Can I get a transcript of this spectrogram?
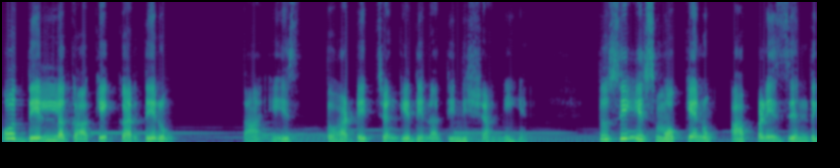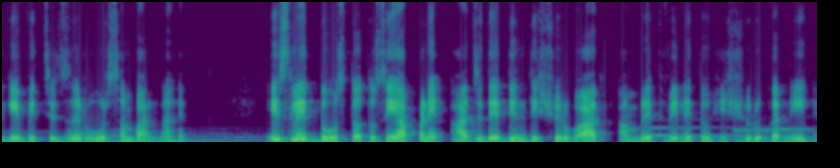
ਉਹ ਦਿਲ ਲਗਾ ਕੇ ਕਰਦੇ ਰਹੋ, ਤਾਂ ਇਹ ਤੁਹਾਡੇ ਚੰਗੇ ਦਿਨਾਂ ਦੀ ਨਿਸ਼ਾਨੀ ਹੈ। ਤੁਸੀਂ ਇਸ ਮੌਕੇ ਨੂੰ ਆਪਣੀ ਜ਼ਿੰਦਗੀ ਵਿੱਚ ਜ਼ਰੂਰ ਸੰਭਾਲਣਾ ਹੈ। ਇਸ ਲਈ ਦੋਸਤੋ, ਤੁਸੀਂ ਆਪਣੇ ਅੱਜ ਦੇ ਦਿਨ ਦੀ ਸ਼ੁਰੂਆਤ ਅੰਮ੍ਰਿਤ ਵੇਲੇ ਤੋਂ ਹੀ ਸ਼ੁਰੂ ਕਰਨੀ ਹੈ।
